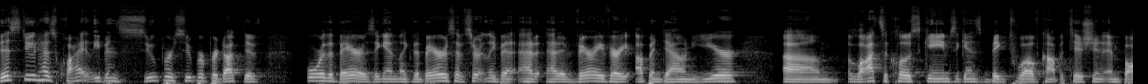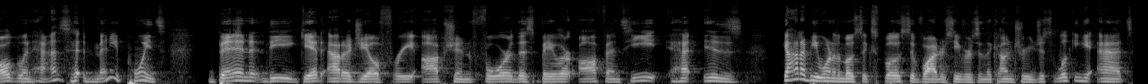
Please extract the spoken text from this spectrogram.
this dude has quietly been super, super productive for the Bears. Again, like the Bears have certainly been had, had a very, very up and down year. Um, lots of close games against Big 12 competition, and Baldwin has at many points been the get out of jail free option for this Baylor offense. He ha- is got to be one of the most explosive wide receivers in the country. Just looking at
